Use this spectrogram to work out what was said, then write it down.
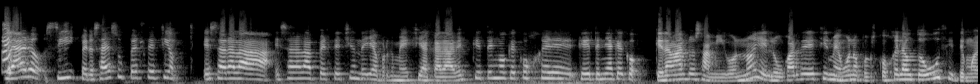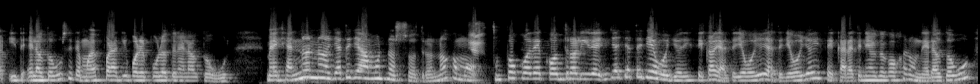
Claro, sí, pero ¿sabes su percepción? Esa era la, esa era la percepción de ella, porque me decía, cada vez que tengo que coger, que tenía que quedaban los amigos, ¿no? Y en lugar de decirme, bueno, pues coge el autobús y te y el autobús y te mueves por aquí por el pueblo en el autobús. Me decían, no, no, ya te llevamos nosotros, ¿no? Como un poco de control y de, ya, ya te llevo yo. Dice, claro, ya te llevo yo, ya te llevo yo. Dice, que ahora he tenido que coger un día el autobús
